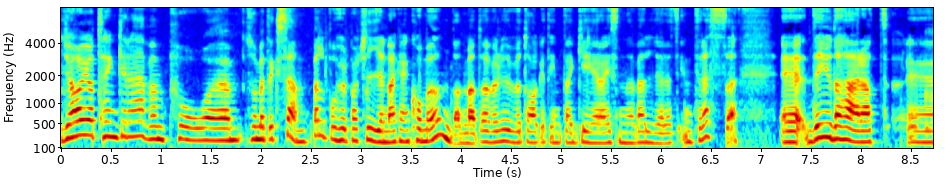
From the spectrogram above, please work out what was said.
Ja, jag tänker även på, eh, som ett exempel på hur partierna kan komma undan med att överhuvudtaget inte agera i sina väljares intresse. Eh, det är ju det här att eh,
